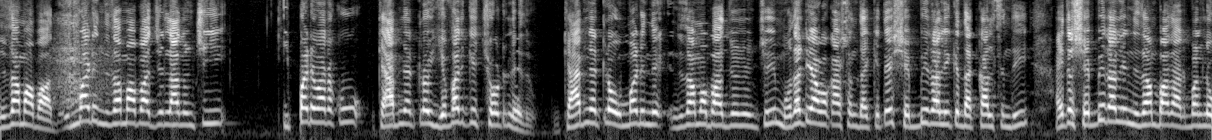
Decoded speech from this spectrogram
నిజామాబాద్. ఉమ్మడి నిజామాబాద్ జిల్లా నుంచి ఇప్పటి వరకు క్యాబినెట్లో ఎవరికి చోటు లేదు. క్యాబినెట్లో ఉమ్మడి నిజామాబాద్ నుంచి మొదటి అవకాశం దక్కితే షబ్బీర్ అలీకి దక్కాల్సింది. అయితే షబ్బీర్ అలీ నిజామాబాద్ అర్బన్లో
